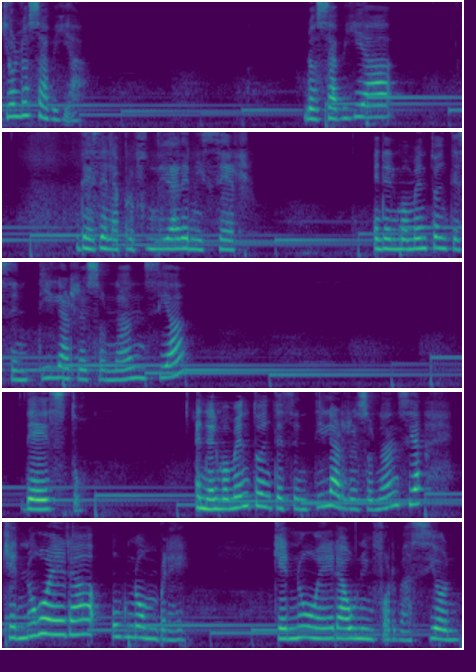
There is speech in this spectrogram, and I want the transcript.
yo lo sabía. Lo sabía desde la profundidad de mi ser. En el momento en que sentí la resonancia de esto. En el momento en que sentí la resonancia que no era un nombre, que no era una información,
